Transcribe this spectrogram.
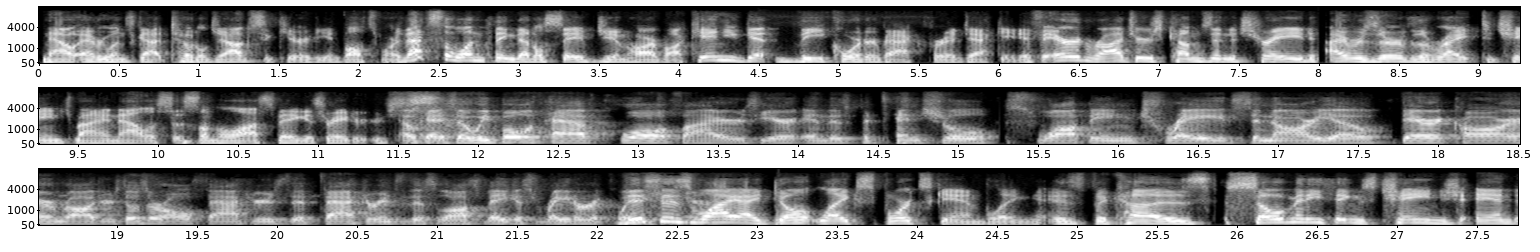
now everyone's got total job security in Baltimore. That's the one thing that'll save Jim Harbaugh. Can you get the quarterback for a decade? If Aaron Rodgers comes into trade, I reserve the right to change my analysis on the Las Vegas Raiders. Okay, so we both have qualifiers here in this potential swapping trade scenario. Derek Carr, Aaron Rodgers, those are all factors that factor into this Las Vegas Raider equation. This is here. why I don't like sports gambling is because so many things change and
